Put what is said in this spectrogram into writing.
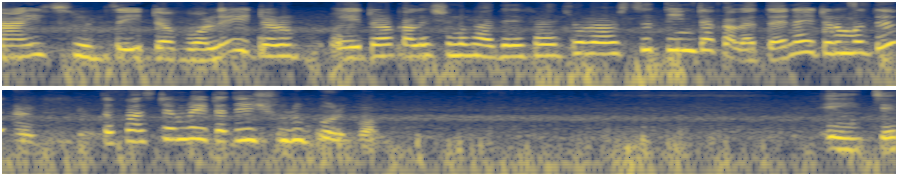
নাইট স্যুট যেটা বলে, এটার এটার কালেকশন ভাইদের এখানে চলে আসছে তিনটা কালার তাই না? এটার মধ্যে তো ফার্স্ট আমরা এটা দিয়ে শুরু করব। এই যে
